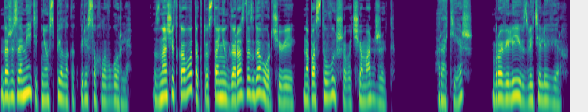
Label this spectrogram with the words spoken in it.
Даже заметить не успела, как пересохло в горле. Значит, кого-то, кто станет гораздо сговорчивее на посту высшего, чем Аджит. Ракеш? Брови Лии взлетели вверх.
